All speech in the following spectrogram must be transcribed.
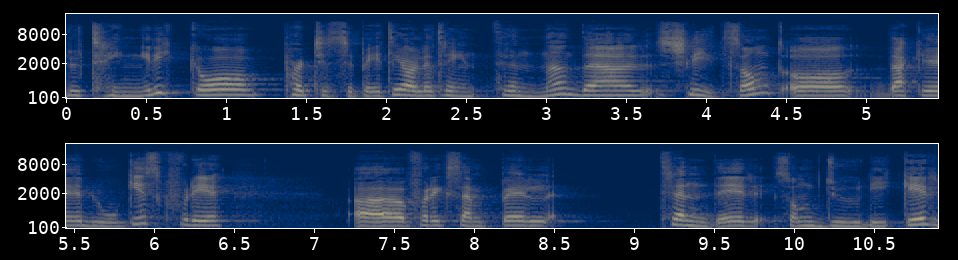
du trenger ikke å participate i alle trendene. Det er slitsomt, og det er ikke logisk, fordi uh, for eksempel trender som du liker,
